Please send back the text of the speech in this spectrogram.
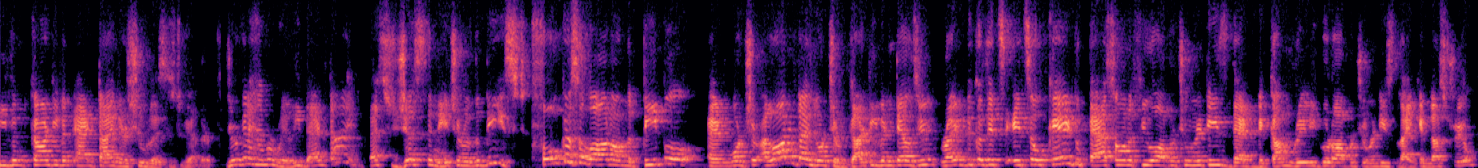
even can't even tie their shoelaces together. You're going to have a really bad time. That's just the nature of the beast. Focus a lot on the people and what your, a lot of times what your gut even tells you, right? Because it's it's okay to pass on a few opportunities that become really good opportunities like industrial.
